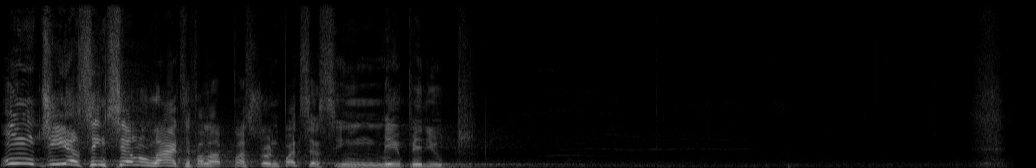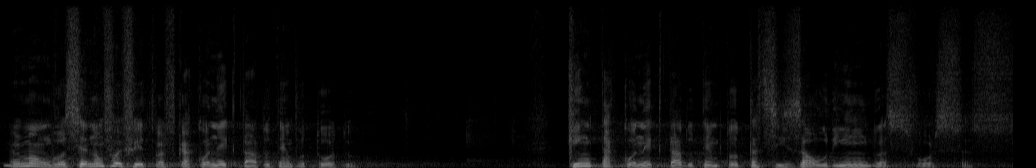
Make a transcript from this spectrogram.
Um dia sem celular. Você fala, pastor, não pode ser assim, meio período. Meu irmão, você não foi feito para ficar conectado o tempo todo. Quem está conectado o tempo todo está se exaurindo as forças.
